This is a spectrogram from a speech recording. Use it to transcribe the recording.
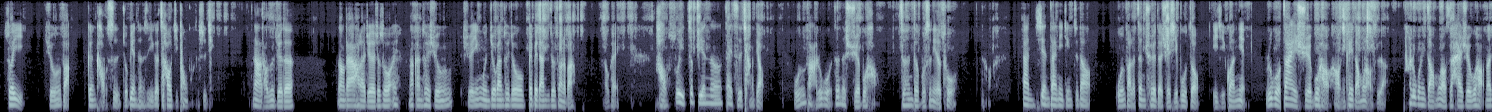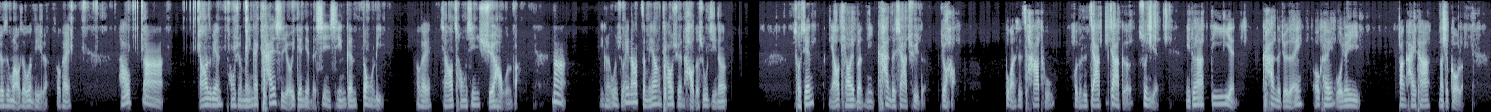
所以学文法跟考试就变成是一个超级痛苦的事情。那导致觉得，让大家后来觉得就说，哎，那干脆学学英文就干脆就背背单词就算了吧。OK，好，所以这边呢再次强调，文法如果真的学不好，真的不是你的错。好，但现在你已经知道文法的正确的学习步骤以及观念。如果再学不好，好，你可以找穆老师啊。如果你找穆老师还学不好，那就是穆老师的问题了。OK，好，那讲到这边，同学们应该开始有一点点的信心跟动力。OK，想要重新学好文法。那你可能问说，哎，那怎么样挑选好的书籍呢？首先，你要挑一本你看得下去的就好，不管是插图或者是价价格顺眼，你对它第一眼。看的觉得哎，OK，我愿意翻开它，那就够了。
